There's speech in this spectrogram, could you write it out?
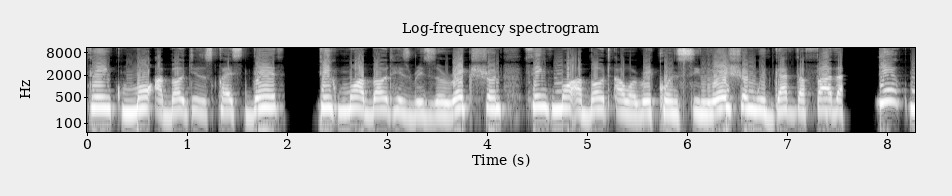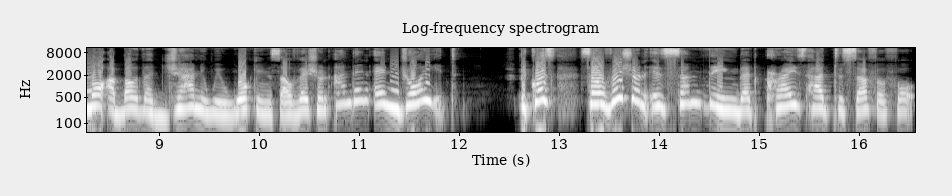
think more about Jesus Christ's death Think more about his resurrection. Think more about our reconciliation with God the Father. Think more about the journey we walk in salvation and then enjoy it. Because salvation is something that Christ had to suffer for.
